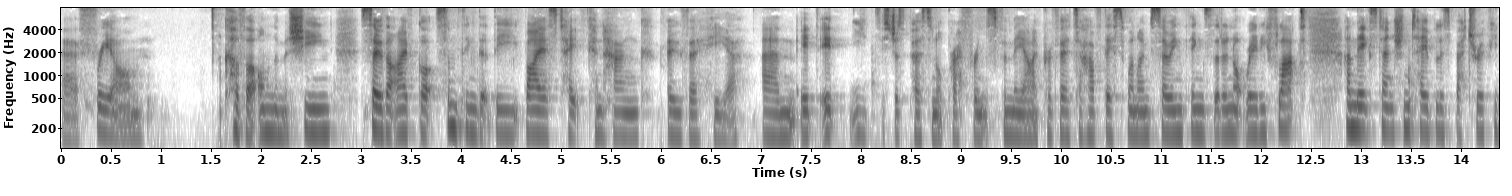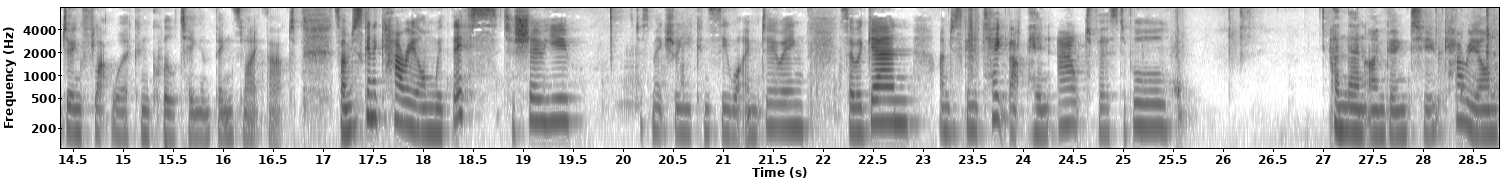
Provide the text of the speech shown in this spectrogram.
uh, free arm cover on the machine so that I've got something that the bias tape can hang over here. Um, it, it, it's just personal preference for me. I prefer to have this when I'm sewing things that are not really flat and the extension table is better if you're doing flat work and quilting and things like that. So I'm just going to carry on with this to show you just make sure you can see what I'm doing. So again, I'm just going to take that pin out first of all, and then I'm going to carry on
